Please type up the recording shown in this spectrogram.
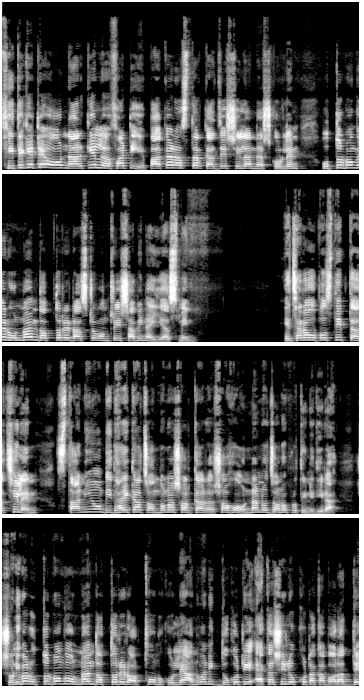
ফিতে কেটে ও নারকেল ফাটিয়ে পাকা রাস্তার কাজে শিলান্যাস করলেন উত্তরবঙ্গের উন্নয়ন দপ্তরের রাষ্ট্রমন্ত্রী সাবিনা ইয়াসমিন। এছাড়াও উপস্থিত ছিলেন স্থানীয় বিধায়িকা চন্দনা সরকার সহ অন্যান্য জনপ্রতিনিধিরা। শনিবার উত্তরবঙ্গ উন্নয়ন দপ্তরের অর্থ অনুকূল্যে আনুমানিক দু কোটি একাশি লক্ষ টাকা বরাদ্দে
